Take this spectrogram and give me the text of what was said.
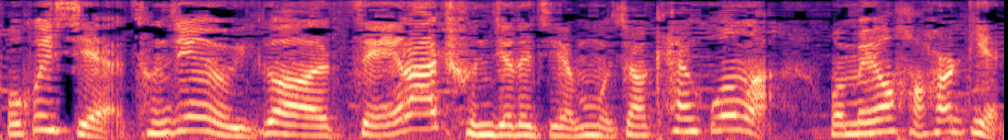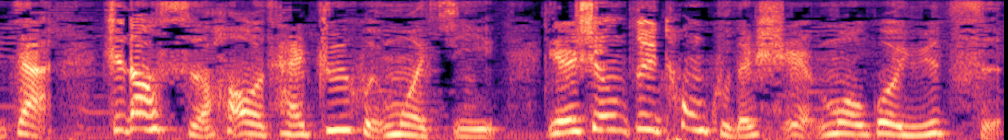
我会写，曾经有一个贼拉纯洁的节目叫《开荤了》，我没有好好点赞，直到死后才追悔莫及。人生最痛苦的事莫过于此。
